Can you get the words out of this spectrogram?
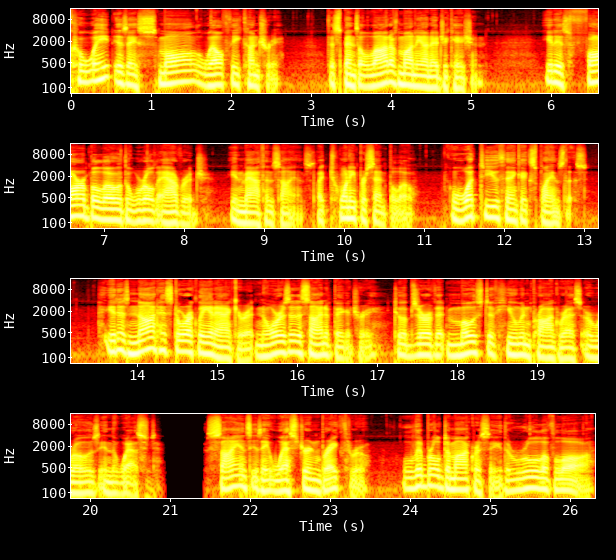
Kuwait is a small, wealthy country that spends a lot of money on education. It is far below the world average in math and science, like 20% below. What do you think explains this? It is not historically inaccurate, nor is it a sign of bigotry, to observe that most of human progress arose in the West. Science is a Western breakthrough. Liberal democracy, the rule of law,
